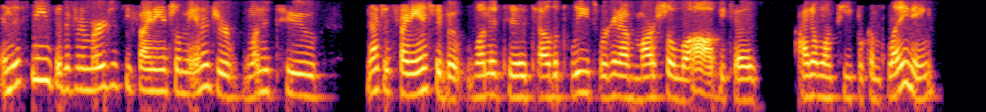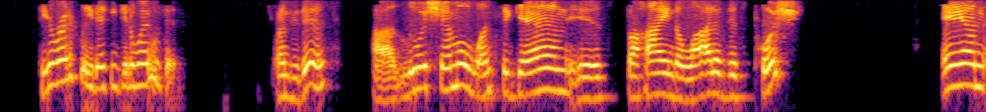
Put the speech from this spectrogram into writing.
And this means that if an emergency financial manager wanted to, not just financially, but wanted to tell the police we're going to have martial law because I don't want people complaining, theoretically they can get away with it. Under this, uh, Louis Schimmel once again is behind a lot of this push. And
